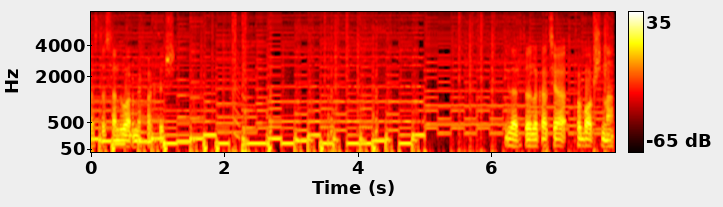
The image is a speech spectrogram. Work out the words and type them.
To jest te sandwormy faktycznie. To jest lokacja poboczna.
